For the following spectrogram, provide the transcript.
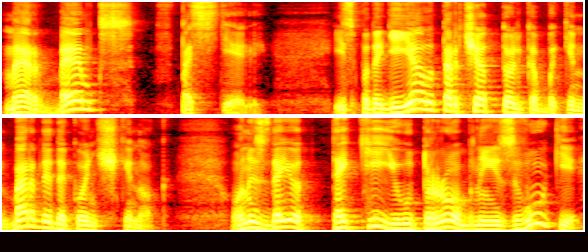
Мэр Бэнкс в постели. Из-под одеяла торчат только бакенбарды до кончики ног. Он издает такие утробные звуки,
